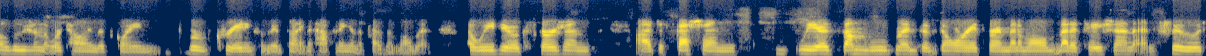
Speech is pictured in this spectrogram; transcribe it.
illusion that we're telling that's going, we're creating something that's not even happening in the present moment. So we do excursions uh, discussions. We have some movement of don't worry, it's very minimal meditation and food.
